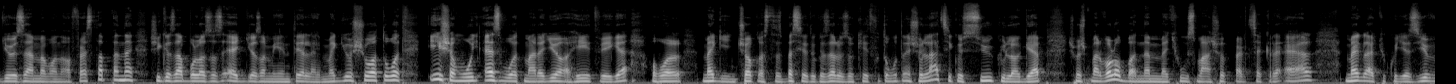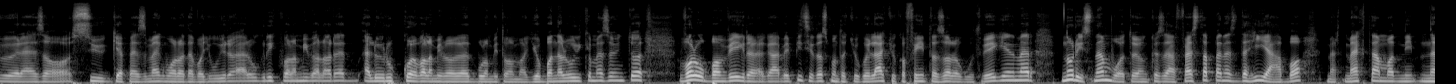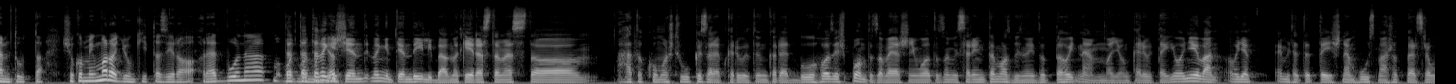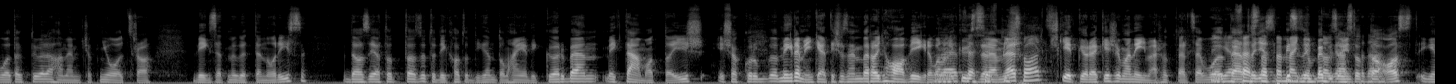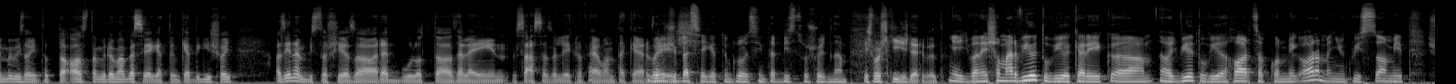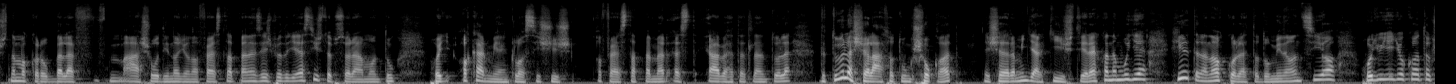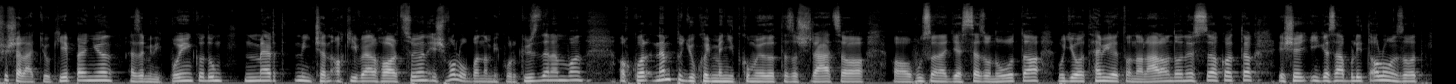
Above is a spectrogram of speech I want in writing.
győzelme van a Verstappennek, és igazából az az egy az, amilyen tényleg megjósolható volt, és amúgy ez volt már egy olyan hétvége, ahol megint csak azt, azt beszéltük az előző két futam után, és hogy látszik, hogy szűkül a gap, és most már valóban nem megy 20 másodpercek évekre el. Meglátjuk, hogy ez jövőre ez a szűk gep, ez megmarad-e, vagy újra elugrik valamivel a Red, előrukkol valamivel a Red Bull, amitől majd jobban elugrik a mezőnytől. Valóban végre legalább egy picit azt mondhatjuk, hogy látjuk a fényt az alagút végén, mert Norris nem volt olyan közel Verstappenhez, de hiába, mert megtámadni nem tudta. És akkor még maradjunk itt azért a Red Bullnál. Tehát te, te megint, ilyen, megint ilyen déli éreztem ezt a hát akkor most hú, közelebb kerültünk a Red Bullhoz, és pont ez a verseny volt az, ami szerintem azt bizonyította, hogy nem nagyon kerültek jól. Nyilván, ahogy említette is, nem 20 másodpercre voltak tőle, hanem csak 8-ra végzett mögötte Norris, de azért ott az ötödik, hatodik, nem tudom hányadik körben még támadta is, és akkor még reménykedett is az ember, hogy ha végre valami Lehet küzdelem lett, harc. és két körrel később már négy másodperce volt. Igen, Tehát, hogy ez bizony, bebizonyította azt, igen, bebizonyította azt, amiről már beszélgettünk eddig is, hogy azért nem biztos, hogy ez a Red Bull ott az elején 100%-ra fel van tekerve. Vagyis és... beszélgettünk róla, szinte biztos, hogy nem. És most ki is derült. Így van, és ha már Will to Will kerék, vagy Will to Will harc, akkor még arra menjünk vissza, amit, és nem akarok belefásódni nagyon a Verstappenezésbe, de ugye ezt is többször elmondtuk, hogy akármilyen klasszis is a Verstappen, mert ezt elvehetetlen tőle, de tőle se láthatunk sokat, és erre mindjárt ki is térek, hanem ugye hirtelen akkor lett a dominancia, hogy ugye gyakorlatilag sose látjuk képernyőn, ezzel mindig poénkodunk, mert nincsen akivel harcoljon, és valóban amikor küzdelem van, akkor nem tudjuk, hogy mennyit komolyodott ez a srác a, a 21-es szezon óta, ugye ott Hamiltonnal állandóan összeakadtak, és egy, igazából itt Alonzot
